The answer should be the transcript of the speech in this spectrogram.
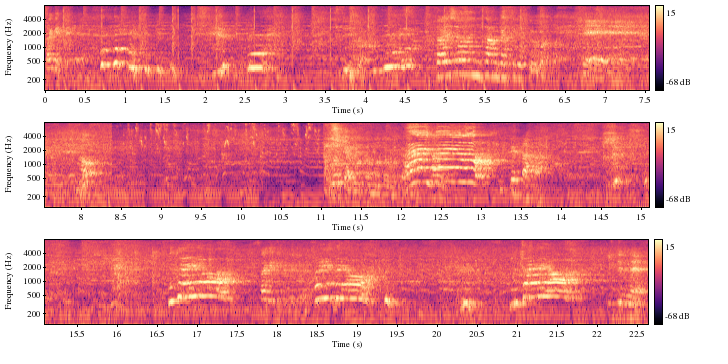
下げて最初に3回すごくよかったせーのもう一回もう一回もう一回もう一回あ痛いよ痛いよ下げてくれる下げてよ痛いよってるね。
